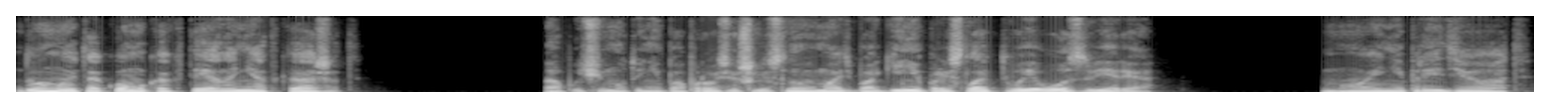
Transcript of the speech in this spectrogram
Думаю, такому, как ты, она не откажет. — А почему ты не попросишь лесную мать-богиню прислать твоего зверя? — Мой не придет,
